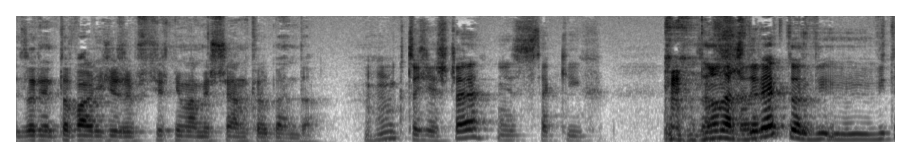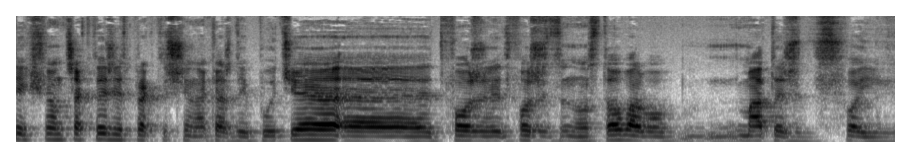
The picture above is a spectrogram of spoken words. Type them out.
e, zorientowali się, że przecież nie mam jeszcze Uncle Benda. Mhm, ktoś jeszcze jest z takich no nasz dyrektor Witek Świączak też jest praktycznie na każdej płycie, e, tworzy, tworzy non-stop albo ma też w swoich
